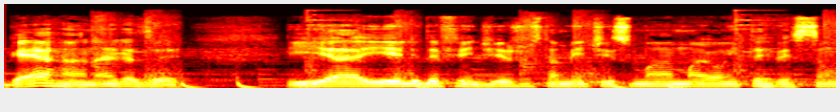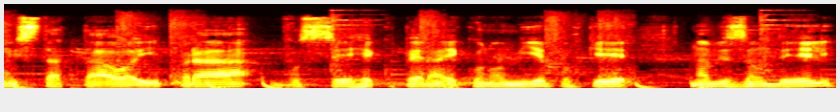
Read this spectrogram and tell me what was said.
Guerra, né? Quer dizer, e aí ele defendia justamente isso, uma maior intervenção estatal aí para você recuperar a economia, porque na visão dele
